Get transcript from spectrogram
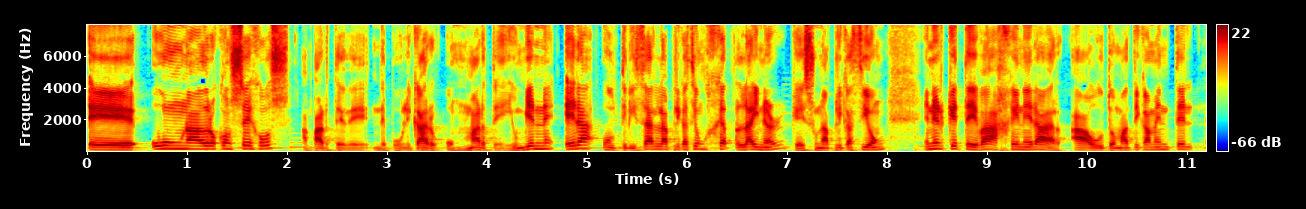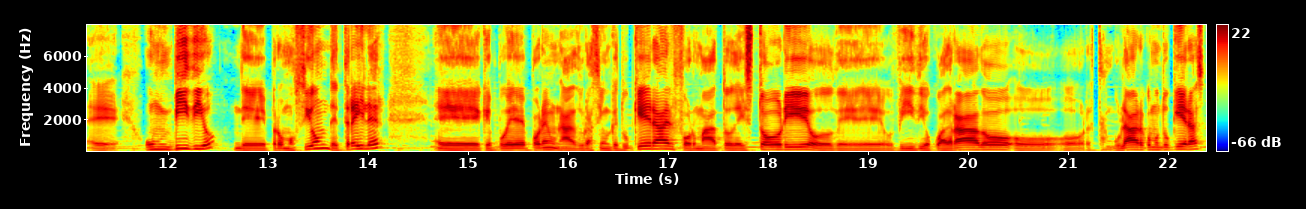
eh, uno de los consejos, aparte de, publicar un martes y un viernes, era utilizar la aplicación Headliner, que es una aplicación en el que te va a generar automáticamente eh, un vídeo de promoción, de trailer, eh, que puede poner una duración que tú quieras, el formato de story o de vídeo cuadrado o, rectangular, como tú quieras,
